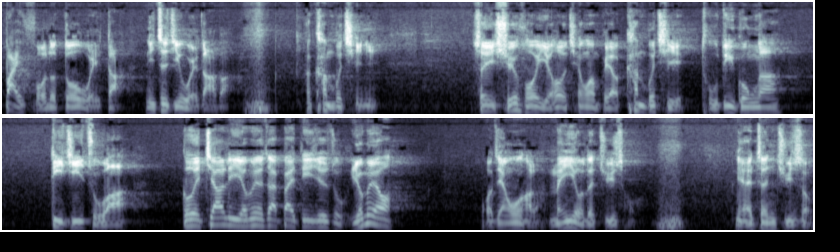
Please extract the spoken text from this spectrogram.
拜佛的多伟大，你自己伟大吧？”他看不起你。所以学佛以后，千万不要看不起土地公啊、地基主啊。各位家里有没有在拜地基主？有没有？我这样问好了，没有的举手。你还真举手，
